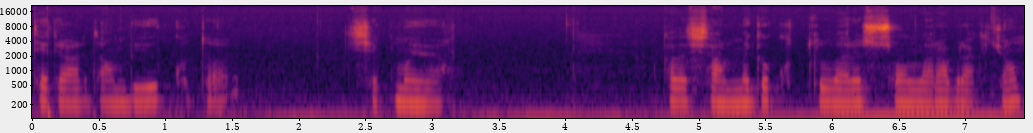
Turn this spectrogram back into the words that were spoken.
Tekrardan büyük kutu çıkmıyor. Arkadaşlar mega kutuları sonlara bırakacağım.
